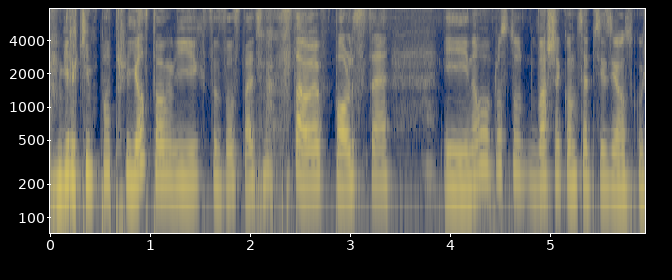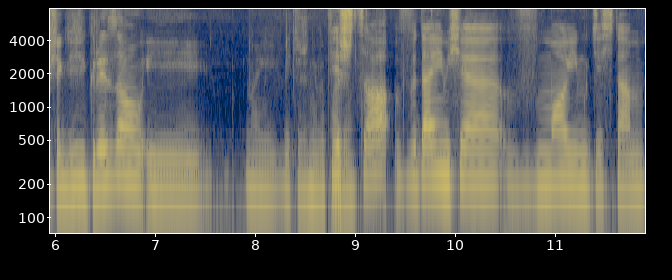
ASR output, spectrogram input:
wielkim patriotą i chce zostać na stałe w Polsce. I no po prostu wasze koncepcje związku się gdzieś gryzą i no i wiecie, że nie wypada. Wiesz co, wydaje mi się w moim gdzieś tam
